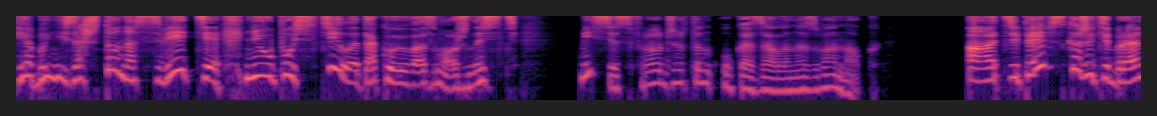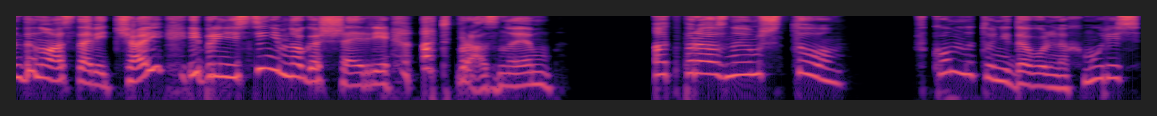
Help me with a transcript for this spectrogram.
«Я бы ни за что на свете не упустила такую возможность!» Миссис Фроджертон указала на звонок. «А теперь скажите Брэндону оставить чай и принести немного шерри. Отпразднуем!» «Отпразднуем что?» В комнату, недовольно хмурясь,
